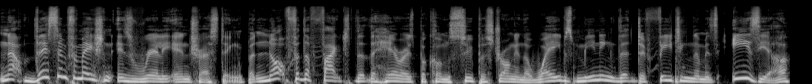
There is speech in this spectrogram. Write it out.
Now, this information is really interesting, but not for the fact that the heroes become super strong in the waves, meaning that defeating them is easier,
